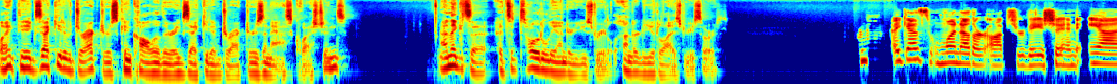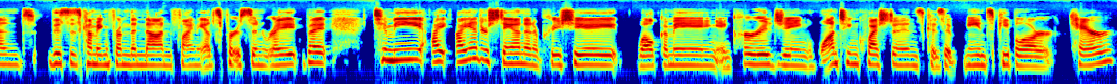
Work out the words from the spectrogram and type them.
Like the executive directors can call other executive directors and ask questions. I think it's a it's a totally underused underutilized resource. I guess one other observation, and this is coming from the non finance person, right? But to me, I, I understand and appreciate welcoming, encouraging, wanting questions because it means people are care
